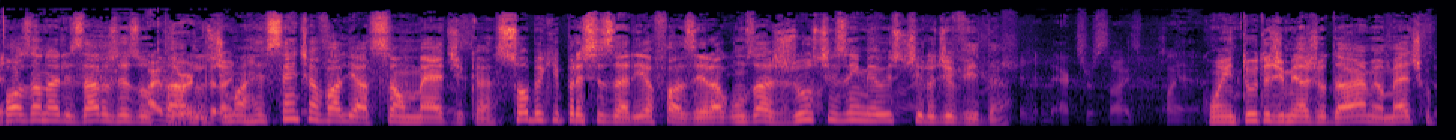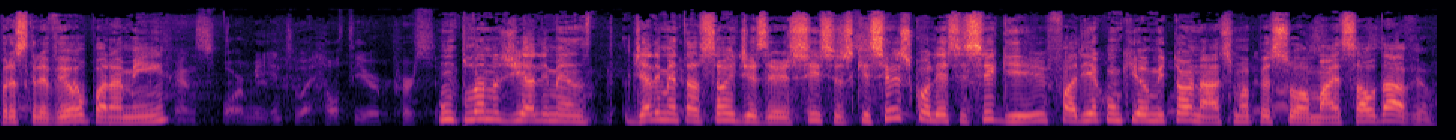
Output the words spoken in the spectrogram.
Após analisar os resultados de uma recente avaliação médica, soube que precisaria fazer alguns ajustes em meu estilo de vida. Com o intuito de me ajudar, meu médico prescreveu para mim um plano de alimentação e de exercícios que, se eu escolhesse seguir, faria com que eu me tornasse uma pessoa mais saudável.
